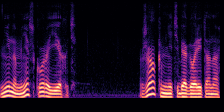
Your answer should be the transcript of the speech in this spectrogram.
Нина, мне скоро ехать. Жалко мне тебя, говорит она.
